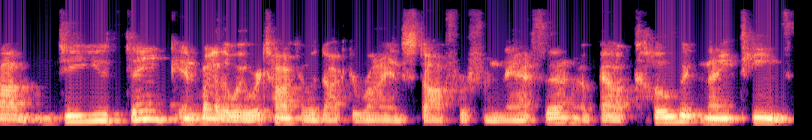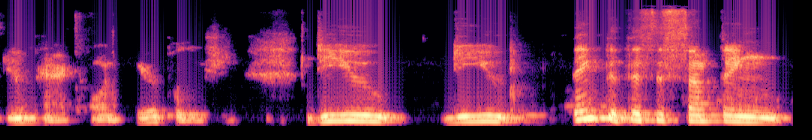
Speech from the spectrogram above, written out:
Um, do you think, and by the way, we're talking with Dr. Ryan Stauffer from NASA about COVID 19's impact on air pollution. Do you do you think that this is something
